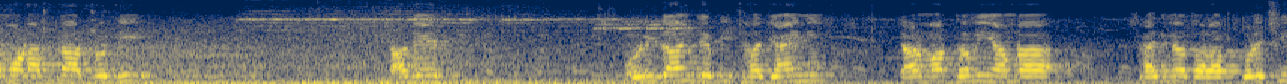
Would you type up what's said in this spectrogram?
অমর আত্মার প্রতি তাদের বলিদান যে বৃথা যায়নি, তার মাধ্যমেই আমরা স্বাধীনতা লাভ করেছি।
